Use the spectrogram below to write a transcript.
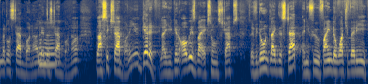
मेटल स्ट्याप भन लेदर स्ट्याप भन plastic strap button, you get it. Like you can always buy external straps. So if you don't like the strap and if you find the watch very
